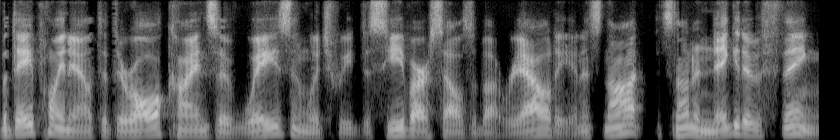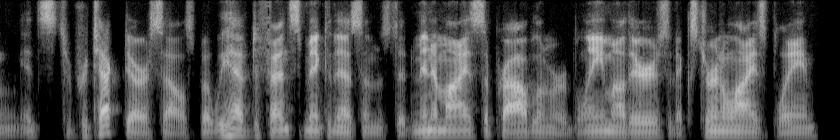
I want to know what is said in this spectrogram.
but they point out that there are all kinds of ways in which we deceive ourselves about reality and it's not it's not a negative thing. It's to protect ourselves but we have defense mechanisms that minimize the problem or blame others and externalize blame.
